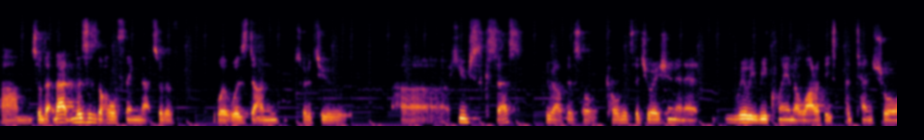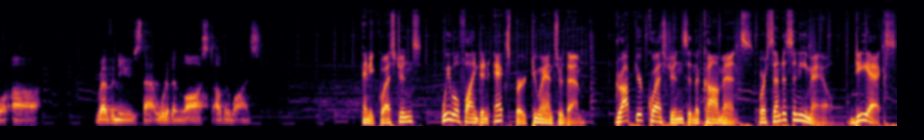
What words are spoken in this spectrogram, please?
Um, so that, that this is the whole thing that sort of what was done sort of to uh, huge success throughout this whole COVID situation, and it really reclaimed a lot of these potential uh, revenues that would have been lost otherwise. Any questions? We will find an expert to answer them. Drop your questions in the comments or send us an email dx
